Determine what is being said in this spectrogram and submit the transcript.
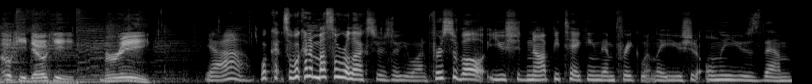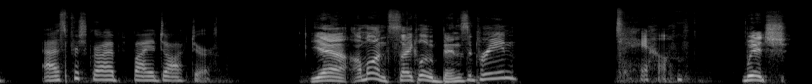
4. Okie dokie, Marie. Yeah. What so what kind of muscle relaxers are you on? First of all, you should not be taking them frequently. You should only use them as prescribed by a doctor. Yeah, I'm on cyclobenzaprine, Damn. which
